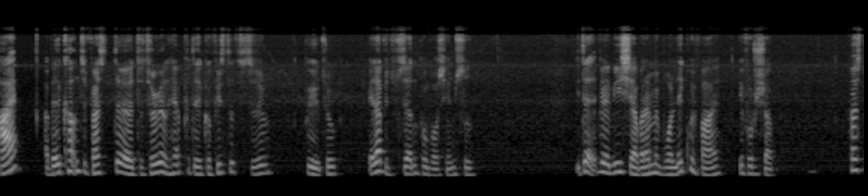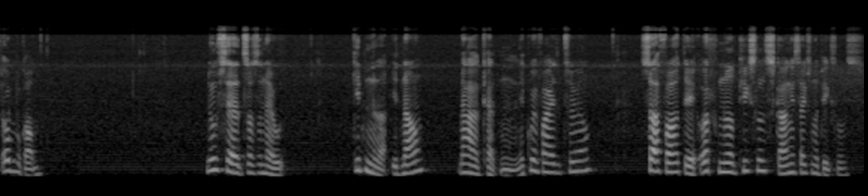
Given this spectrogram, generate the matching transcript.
Hej og velkommen til første uh, tutorial her på DK Fister Tutorial på YouTube, eller hvis du ser den på vores hjemmeside. I dag vil jeg vise jer, hvordan man bruger Liquify i Photoshop. Først åbn program. Nu ser det så sådan her ud. Giv den et navn. Jeg har kaldt den Liquify Tutorial. Sørg for, at det er 800 pixels gange 600 pixels.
